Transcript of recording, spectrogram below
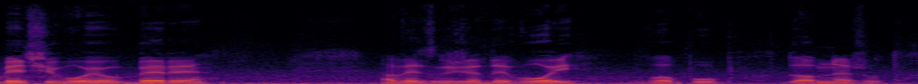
Beți și voi o bere. Aveți grijă de voi. Vă pup. Doamne ajută.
